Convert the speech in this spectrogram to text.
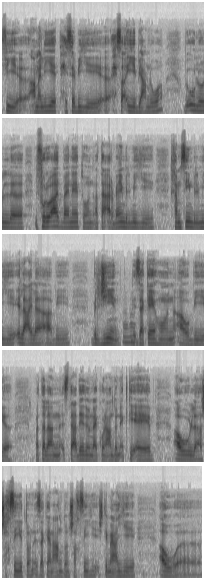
في عمليات حسابية إحصائية بيعملوها. بيقولوا الفروقات بيناتهم مثلا 40% 50% لها علاقة بالجين بذكائهم أو ب مثلا استعدادهم ليكون عندهم اكتئاب أو لشخصيتهم إذا كان عندهم شخصية اجتماعية أو آه،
